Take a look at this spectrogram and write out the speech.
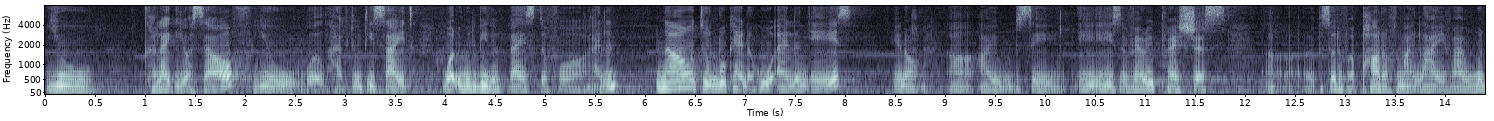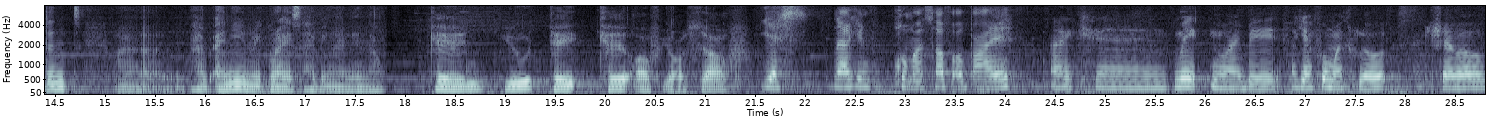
you collect yourself. You will have to decide what would be the best for Alan. now to look at who Alan is, you know, uh, I would say he is a very precious uh, sort of a part of my life. I wouldn't uh, have any regrets having Alan now. Can you take care of yourself? Yes. Now I can cook myself or buy. I can make my bed, I can fold my clothes, I travel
